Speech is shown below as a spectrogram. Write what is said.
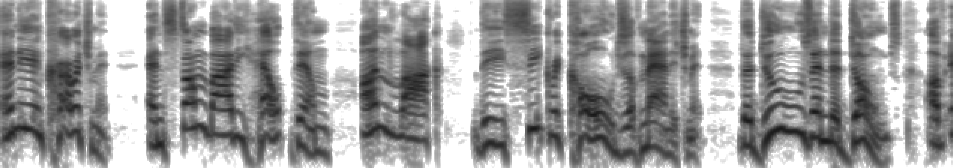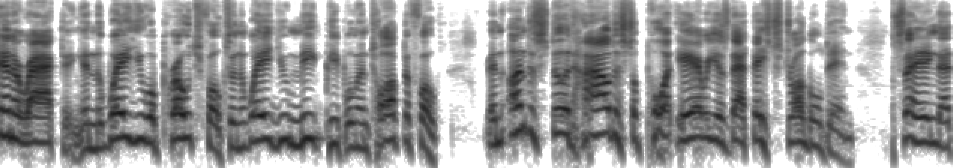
and the encouragement, and somebody helped them unlock the secret codes of management, the do's and the don'ts of interacting, and the way you approach folks, and the way you meet people and talk to folks, and understood how to support areas that they struggled in, saying that,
